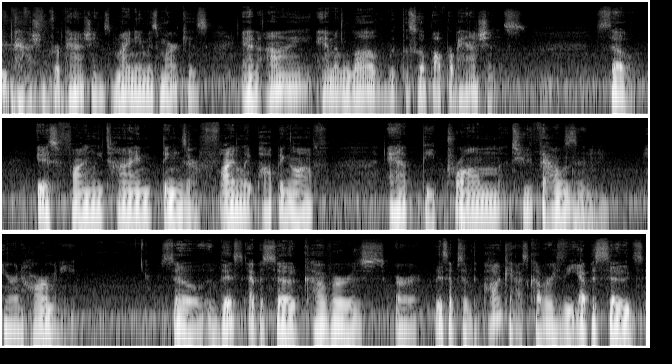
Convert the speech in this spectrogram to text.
To Passion for Passions. My name is Marcus, and I am in love with the soap opera Passions. So, it is finally time, things are finally popping off at the Prom 2000 here in Harmony. So, this episode covers, or this episode of the podcast covers the episodes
